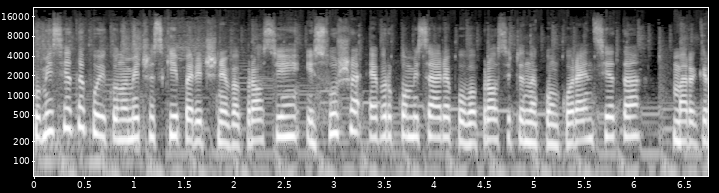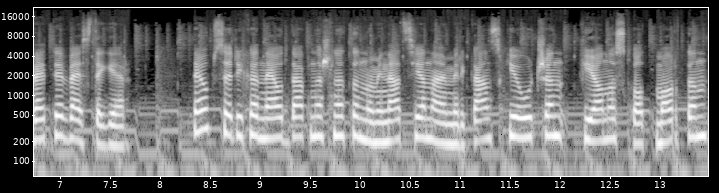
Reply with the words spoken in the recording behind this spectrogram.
Комисията по економически и парични въпроси изслуша еврокомисаря по въпросите на конкуренцията Маргрете Вестегер – те обсъдиха неотдавнашната номинация на американския учен Фиона Скот Мортън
